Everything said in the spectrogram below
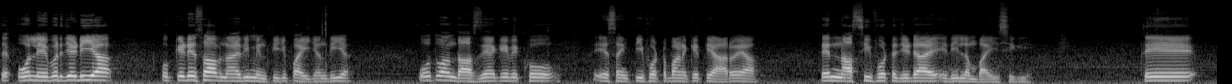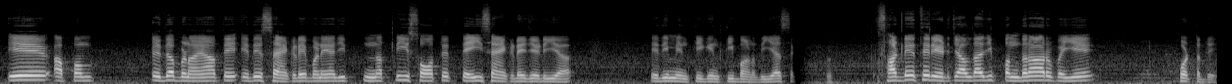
ਤੇ ਉਹ ਲੇਬਰ ਜਿਹੜੀ ਆ, ਉਹ ਕਿਹੜੇ ਹਿਸਾਬ ਨਾਲ ਇਹਦੀ ਮਿੰਤੀ 'ਚ ਪਾਈ ਜਾਂਦੀ ਆ? ਉਹ ਤੁਹਾਨੂੰ ਦੱਸਦੇ ਆ ਕਿ ਵੇਖੋ, ਇਹ 37 ਫੁੱਟ ਬਣ ਕੇ ਤਿਆਰ ਹੋਇਆ। ਤੇ 79 ਫੁੱਟ ਜਿਹੜਾ ਇਹਦੀ ਲੰਬਾਈ ਸੀਗੀ। ਤੇ ਇਹ ਆਪਾਂ ਇਹਦਾ ਬਣਾਇਆ ਤੇ ਇਹਦੇ ਸੈਂਕੜੇ ਬਣੇ ਆ ਜੀ 2900 ਤੇ 23 ਸੈਂਕੜੇ ਜਿਹੜੀ ਆ, ਇਹਦੀ ਮਿੰਤੀ ਗਿਣਤੀ ਬਣਦੀ ਆ। ਸਾਡੇ ਇੱਥੇ ਰੇਟ ਚੱਲਦਾ ਜੀ 15 ਰੁਪਏ ਫੁੱਟ ਦੇ।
